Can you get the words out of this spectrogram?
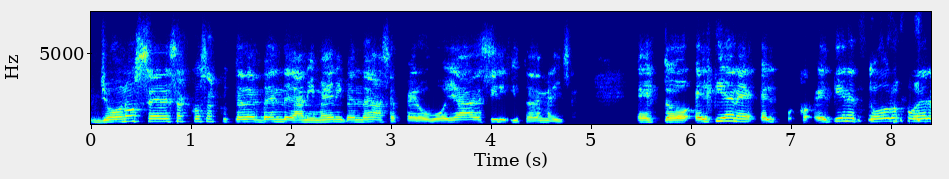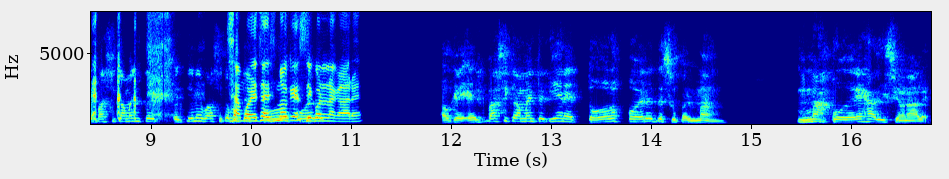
yo no sé de esas cosas que ustedes ven de anime ni pendejas, pero voy a decir y ustedes me dicen. Esto, él tiene, él, él tiene todos los poderes, básicamente, él tiene básicamente Samuel está diciendo que sí con la cara. Ok, él básicamente tiene todos los poderes de Superman, más poderes adicionales.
